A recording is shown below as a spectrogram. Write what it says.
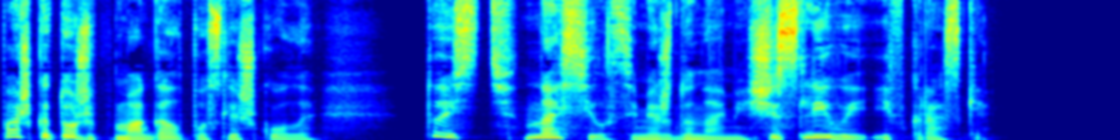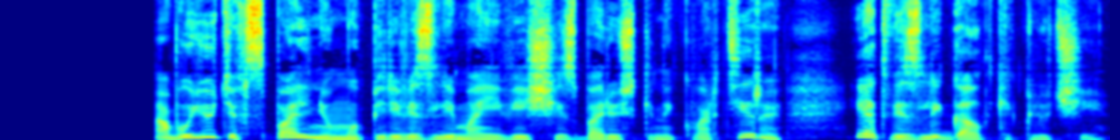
Пашка тоже помогал после школы, то есть носился между нами, счастливый и в краске. Об уюте в спальню мы перевезли мои вещи из Борюськиной квартиры и отвезли Галке ключи.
